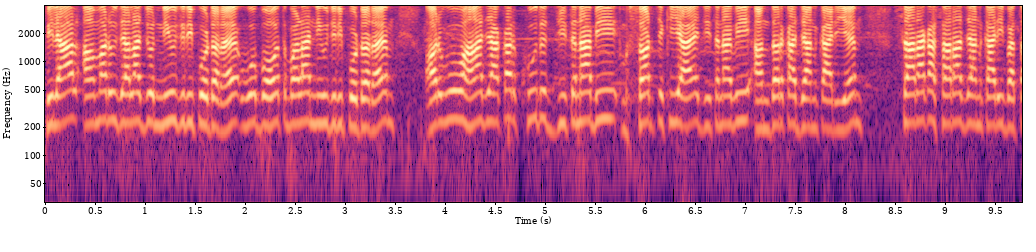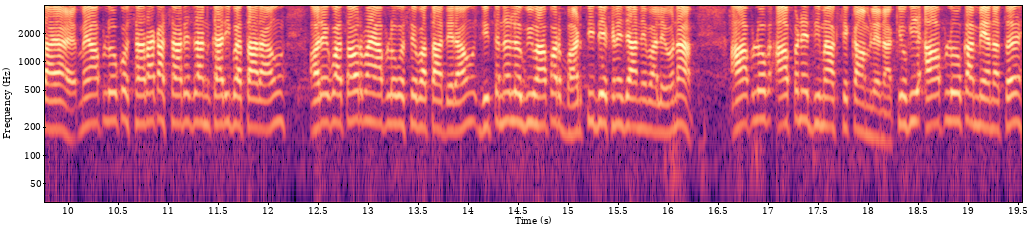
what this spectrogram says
फ़िलहाल अमर उजाला जो न्यूज़ रिपोर्टर है, वो बहुत बड़ा न्यूज़ रिपोर्टर है, और वो वहाँ जाकर खुद जितना भी सर्च किया है, जितना भी अंदर का जानकारी है, सारा का सारा जानकारी बताया है। मैं आप लोगों को सारा का सारे जानकारी बता रहा हूँ, और एक बात और मैं आप लोगों से बता दे रहा हूँ, जितने लोग भी वहाँ पर भर्ती देखने जाने वाले हो ना आप लोग अपने दिमाग से काम लेना, क्योंकि आप लोगों का मेहनत है।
